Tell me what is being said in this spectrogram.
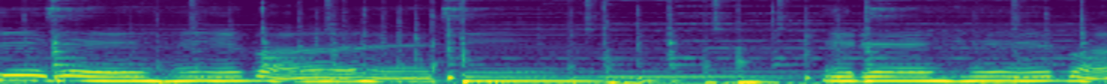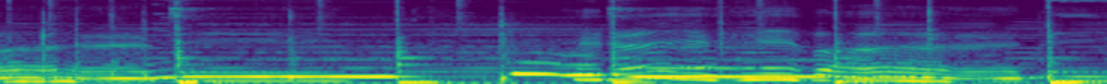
पास रहवा दे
